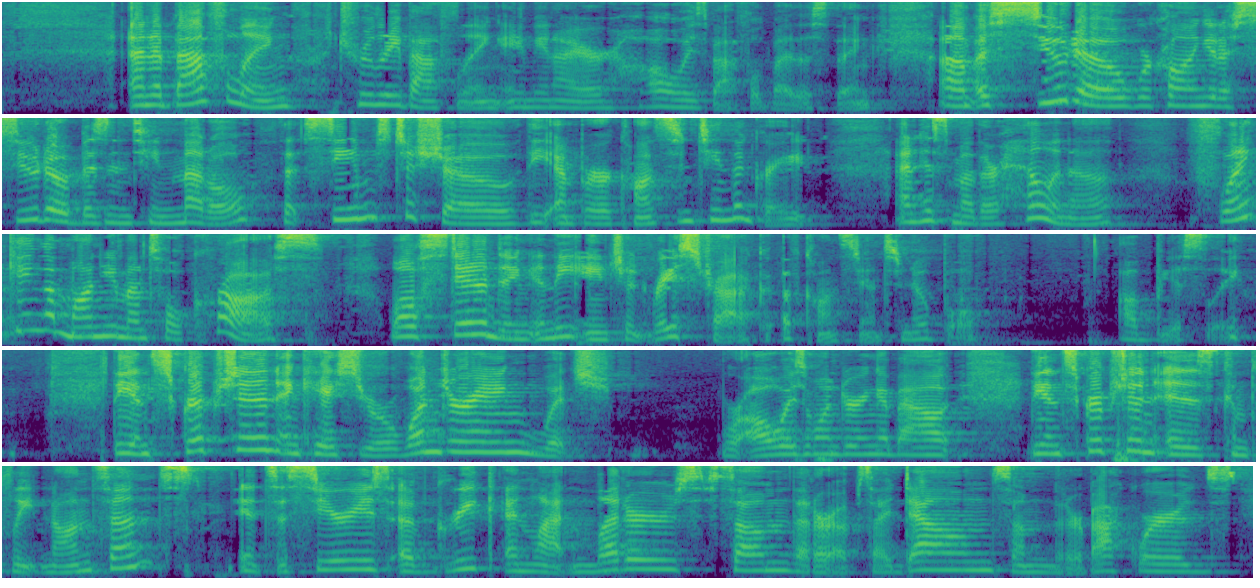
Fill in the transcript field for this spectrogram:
and a baffling, truly baffling, Amy and I are always baffled by this thing, um, a pseudo, we're calling it a pseudo-Byzantine medal that seems to show the Emperor Constantine the Great and his mother Helena flanking a monumental cross while standing in the ancient racetrack of Constantinople, obviously. The inscription, in case you were wondering, which we're always wondering about. The inscription is complete nonsense. It's a series of Greek and Latin letters, some that are upside down, some that are backwards.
